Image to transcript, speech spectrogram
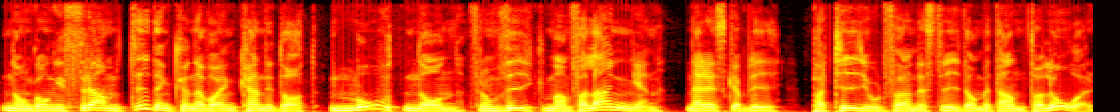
någon gång i framtiden kunna vara en kandidat mot någon från Wykman-falangen när det ska bli partiordförandestrid om ett antal år.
